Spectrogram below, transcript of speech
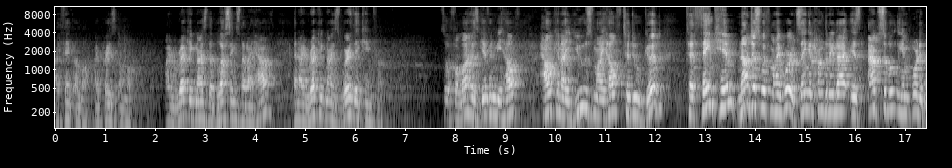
I thank Allah. I praise Allah. I recognize the blessings that I have and I recognize where they came from. So if Allah has given me health, how can I use my health to do good? To thank Him, not just with my words. Saying Alhamdulillah is absolutely important.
